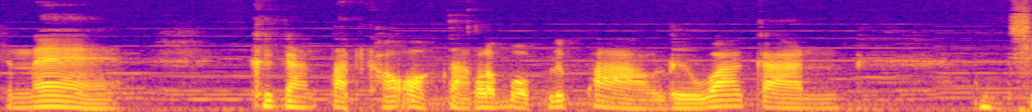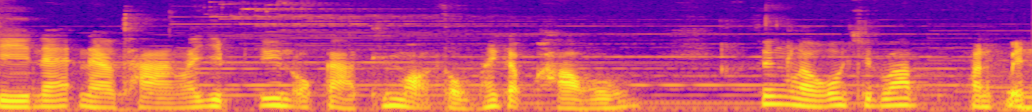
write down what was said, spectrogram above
กันแน่ คือการตัดเขาออกจากระบบหรือเปล่า หรือว่าการชี้แนะแนวทางและหยิบยื่นโอกาสที่เหมาะสมให้กับเขา ซึ่งเราก็คิดว่ามันเป็น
